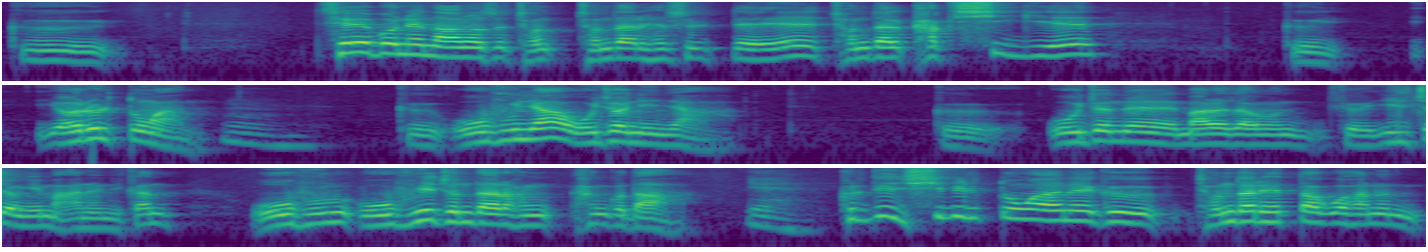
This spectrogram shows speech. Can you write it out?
그세 번에 나눠서 전, 전달을 했을 때에 전달 각 시기에 그 열흘 동안 음. 그 오후냐 오전이냐 그 오전에 말하자면 그 일정이 많으니까 오후 오후에 전달한 한 거다. 예. 그런데 10일 동안에 그 전달했다고 하는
